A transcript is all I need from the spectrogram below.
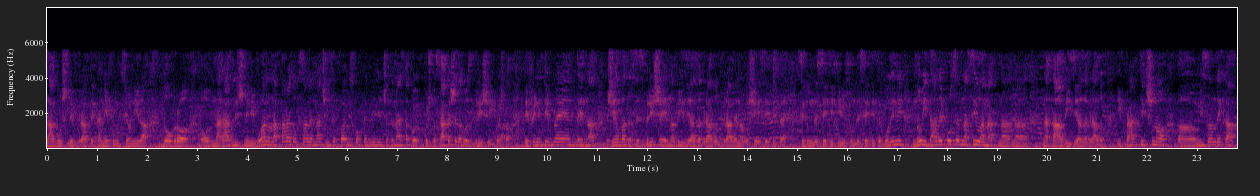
загушлив град, дека не функционира добро од на различни нивоа, но на парадоксален начин се појави Скопје 2014 кој, кој што сакаше да го збрише и кој што дефинитивно е една желба да се збрише една визија за градот градена во 60-тите, 70-тите и 80-тите години, но и даде посебна сила на, на, на, на таа визија за градот. И практично а, мислам дека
